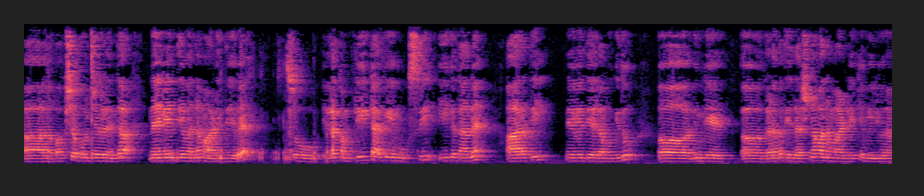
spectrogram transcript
ಆ, ಭಕ್ಷ್ಯ ಭೋಜ್ಯಗಳಿಂದ ನೈವೇದ್ಯವನ್ನ ಮಾಡಿದ್ದೇವೆ. ಸೊ ಎಲ್ಲ ಕಂಪ್ಲೀಟ್ ಆಗಿ ಮುಗಿಸಿ ಈಗ ತಾನೇ ಆರತಿ ನೈವೇದ್ಯ ಎಲ್ಲ ಮುಗಿದು ನಿಮ್ಗೆ ಗಣಪತಿಯ ದರ್ಶನವನ್ನ ಮಾಡ್ಲಿಕ್ಕೆ ವಿಡಿಯೋನ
